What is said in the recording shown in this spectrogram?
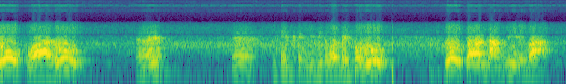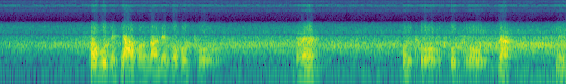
รู้กว่ารู้เห็นไหมเออนี่เรียกว่าเป็นผู้รู้รู้ตอนหลังนี่เรียกว่าพระพุทธเจ้าของเราเรียกว่าพุทโธนะพุทโธพุทโธนะนี่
